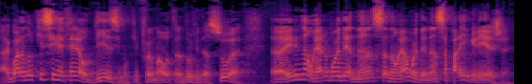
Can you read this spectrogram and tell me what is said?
Agora, no que se refere ao dízimo, que foi uma outra dúvida sua, uh, ele não era uma ordenança, não é uma ordenança para a igreja.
